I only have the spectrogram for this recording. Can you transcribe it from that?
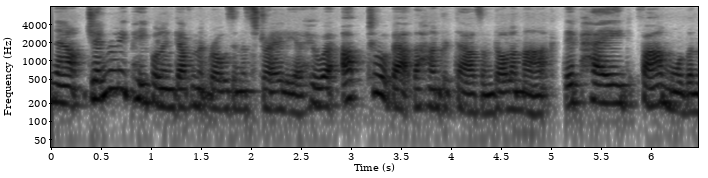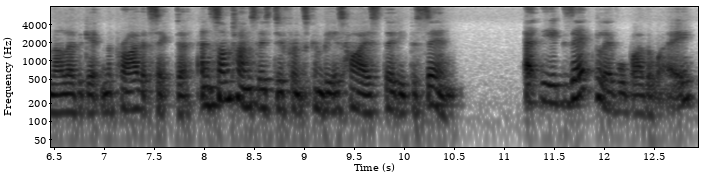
Now, generally people in government roles in Australia who are up to about the $100,000 mark, they're paid far more than they'll ever get in the private sector. And sometimes this difference can be as high as 30%. At the exec level, by the way,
